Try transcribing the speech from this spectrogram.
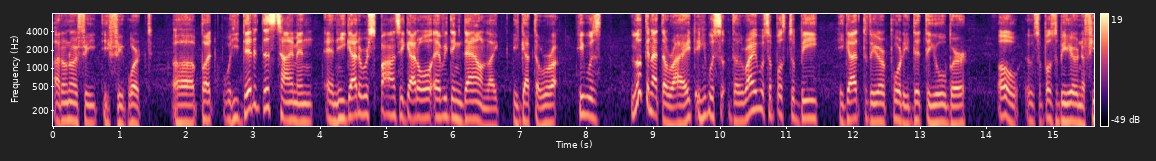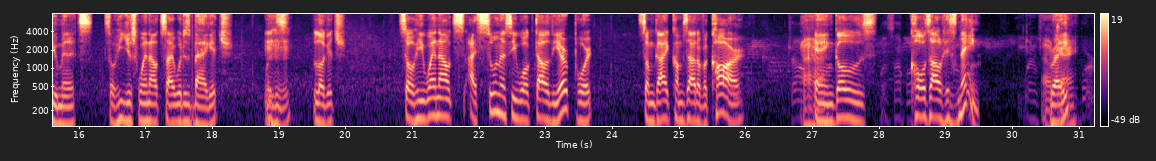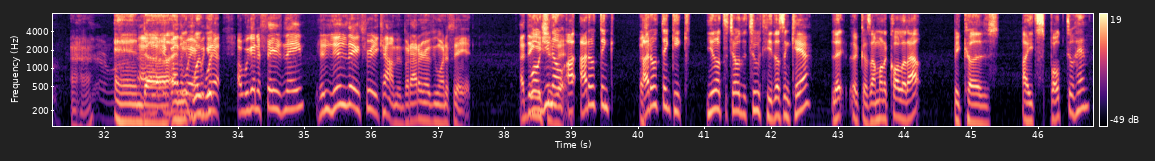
I don't know if he if it worked. Uh, but he did it this time, and and he got a response. He got all everything down. Like he got the he was looking at the ride. He was the ride was supposed to be. He got to the airport. He did the Uber. Oh, it was supposed to be here in a few minutes. So he just went outside with his baggage, his luggage. So he went out as soon as he walked out of the airport. Some guy comes out of a car Uh-huh. and goes, calls out his name. Okay. right? Uh-huh. And, uh, Uh, and by I the mean, way, we- are we, we- gonna, are we gonna say his name? His, his name's pretty common, but I don't know if you want to say it. I think well, you, you know, I, I don't think, I don't think he, you know, to tell the truth, he doesn't care. Because I'm gonna call it out because I spoke to him,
